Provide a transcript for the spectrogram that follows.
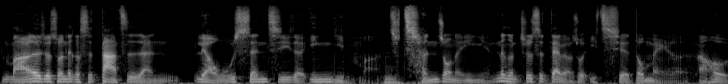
马勒就说那个是大自然了无生机的阴影嘛，就沉重的阴影，那个就是代表说一切都没了，然后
